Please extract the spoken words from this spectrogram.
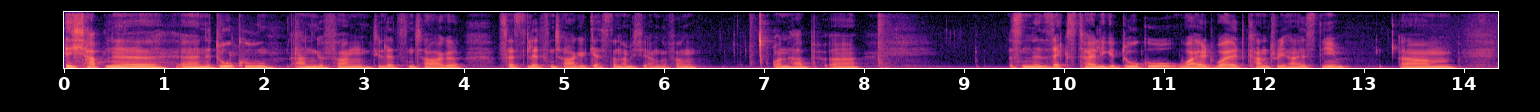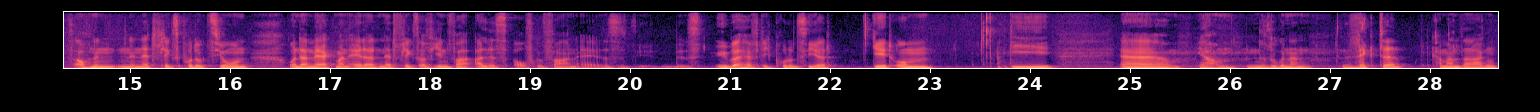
Ich habe eine, äh, eine Doku angefangen die letzten Tage. Das heißt, die letzten Tage, gestern habe ich die angefangen. Und habe. Äh, ist eine sechsteilige Doku, Wild Wild Country heißt die. Ähm, ist auch eine, eine Netflix-Produktion. Und da merkt man, ey, da hat Netflix auf jeden Fall alles aufgefahren. Ey. Das ist, ist überheftig produziert. Geht um die, äh, ja, um eine sogenannte Sekte, kann man sagen.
